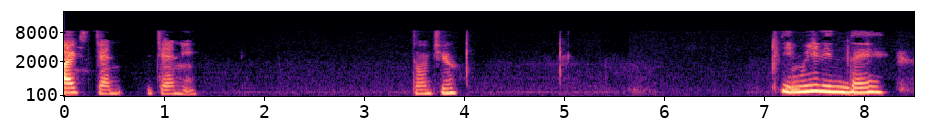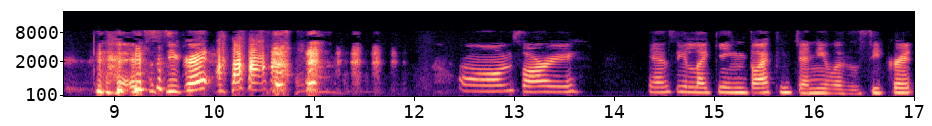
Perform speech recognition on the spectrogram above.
likes Jen Jennie. Don't you? 비밀인데. it's a secret? oh, I'm sorry. Yancy liking Black Jennie was a secret.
